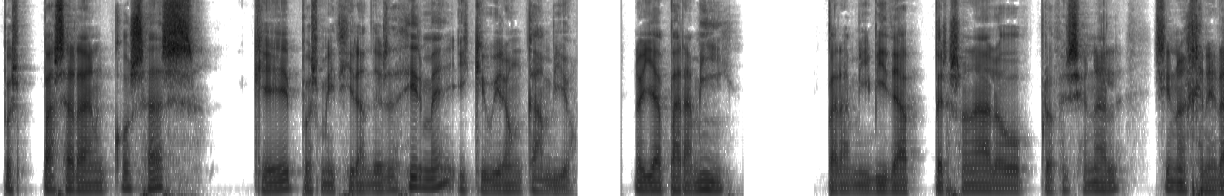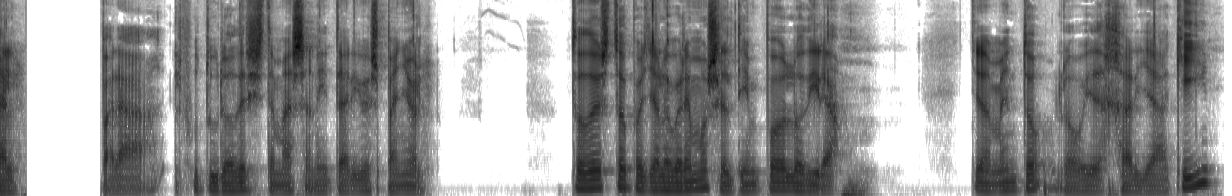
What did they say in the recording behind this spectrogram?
pues pasarán cosas que pues me hicieran desdecirme y que hubiera un cambio. No ya para mí, para mi vida personal o profesional, sino en general, para el futuro del sistema sanitario español. Todo esto pues ya lo veremos, el tiempo lo dirá. Yo de momento lo voy a dejar ya aquí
